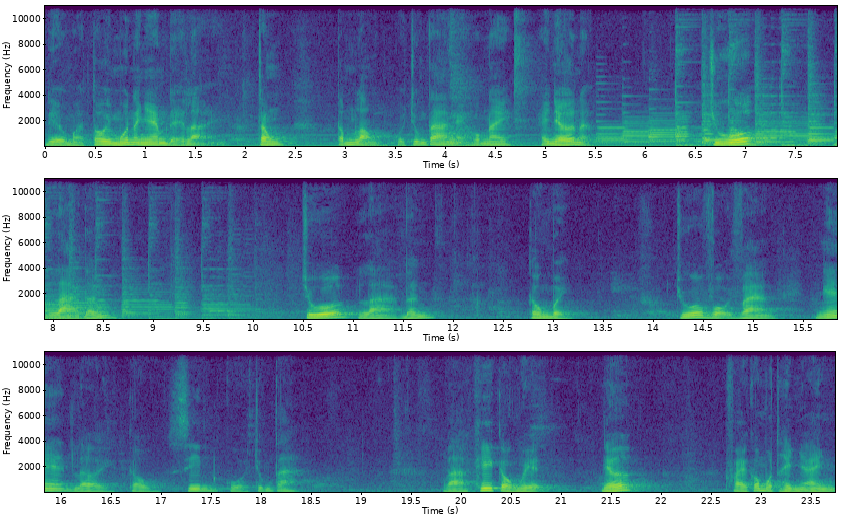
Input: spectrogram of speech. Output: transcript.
Điều mà tôi muốn anh em để lại trong tấm lòng của chúng ta ngày hôm nay, hãy nhớ nè. Chúa là đấng. Chúa là đấng công bình. Chúa vội vàng nghe lời cầu xin của chúng ta. Và khi cầu nguyện, nhớ phải có một hình ảnh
